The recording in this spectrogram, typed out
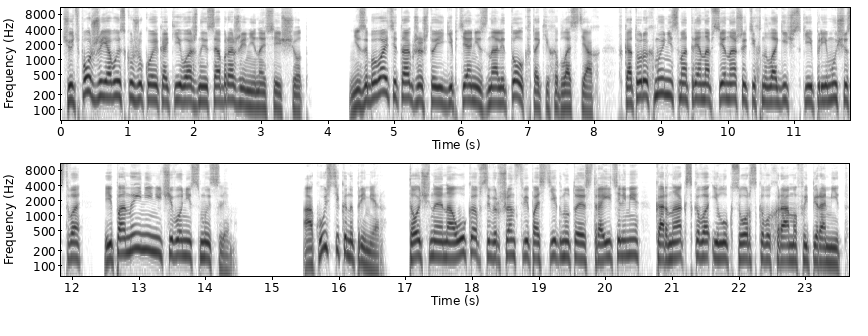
Чуть позже я выскажу кое-какие важные соображения на сей счет. Не забывайте также, что египтяне знали толк в таких областях, в которых мы, несмотря на все наши технологические преимущества, и поныне ничего не смыслим. Акустика, например. Точная наука, в совершенстве постигнутая строителями Карнакского и Луксорского храмов и пирамид.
